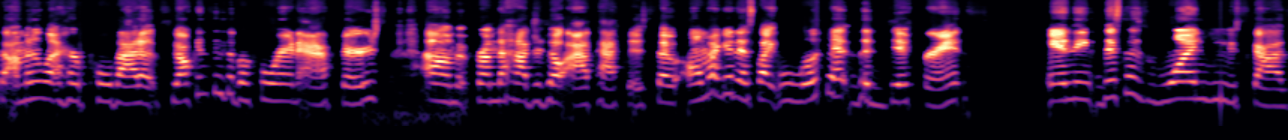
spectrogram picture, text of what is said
So I'm going to let her pull that up so y'all can see the before and afters um, from the hydrogel eye patches. So, oh my goodness, like look at the difference and the, this is one use, guys,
